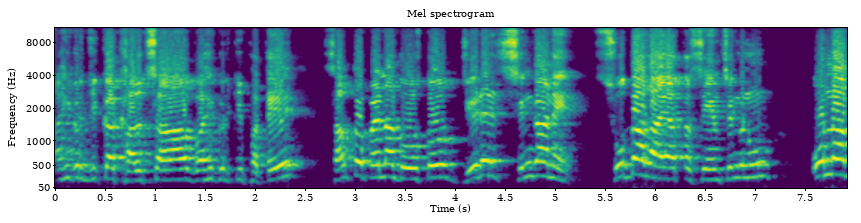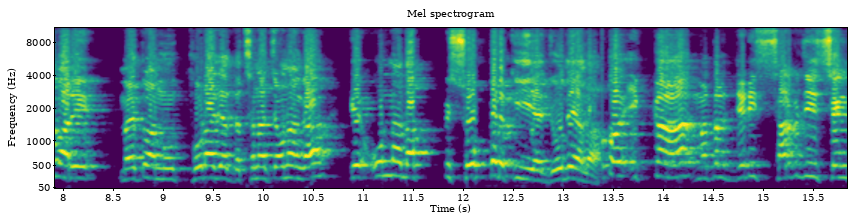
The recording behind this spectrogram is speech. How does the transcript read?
ਵਾਹਿਗੁਰੂ ਜੀ ਕਾ ਖਾਲਸਾ ਵਾਹਿਗੁਰੂ ਕੀ ਫਤਿਹ। ਸਭ ਤੋਂ ਪਹਿਲਾਂ ਦੋਸਤੋ ਜਿਹੜੇ ਸਿੰਘਾਂ ਨੇ ਸੋਧਾ ਲਾਇਆ ਤਰਸੇਮ ਸਿੰਘ ਨੂੰ ਉਹਨਾਂ ਬਾਰੇ ਮੈਂ ਤੁਹਾਨੂੰ ਥੋੜਾ ਜਿਹਾ ਦੱਸਣਾ ਚਾਹਣਾਗਾ ਕਿ ਉਹਨਾਂ ਦਾ ਪਿਛੋਕੜ ਕੀ ਹੈ ਯੋਧਿਆਂ ਦਾ। ਤੋਂ ਇੱਕ ਮਤਲਬ ਜਿਹੜੀ ਸਰਬਜੀਤ ਸਿੰਘ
